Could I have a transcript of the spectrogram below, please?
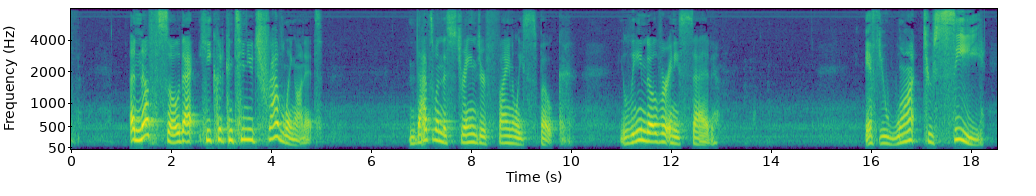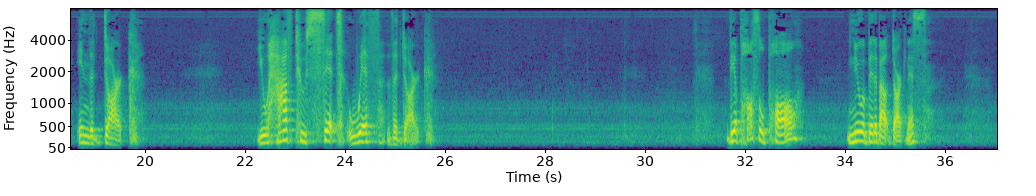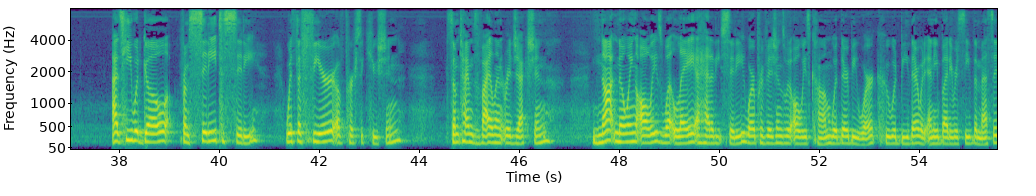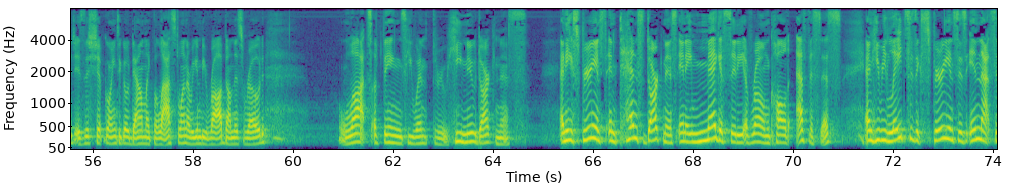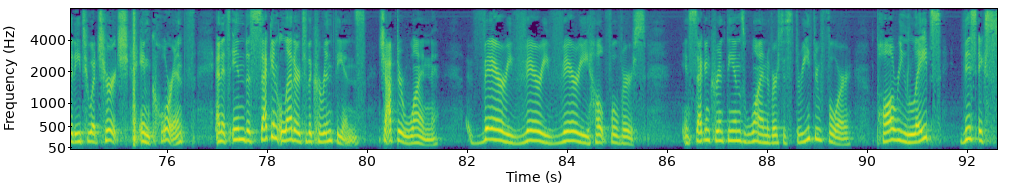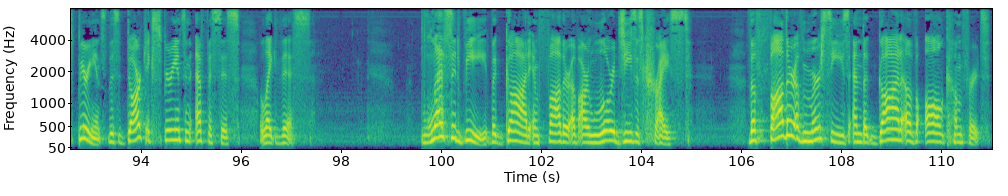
enough so that he could continue traveling on it. That's when the stranger finally spoke. He leaned over and he said, If you want to see in the dark, you have to sit with the dark. The Apostle Paul knew a bit about darkness. As he would go from city to city with the fear of persecution, sometimes violent rejection, not knowing always what lay ahead of each city, where provisions would always come. Would there be work? Who would be there? Would anybody receive the message? Is this ship going to go down like the last one? Are we going to be robbed on this road? Lots of things he went through. He knew darkness. And he experienced intense darkness in a mega city of Rome called Ephesus. And he relates his experiences in that city to a church in Corinth. And it's in the second letter to the Corinthians, chapter 1. Very, very, very helpful verse. In 2 Corinthians 1, verses 3 through 4, Paul relates this experience, this dark experience in Ephesus, like this. Blessed be the God and Father of our Lord Jesus Christ, the Father of mercies and the God of all comfort,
